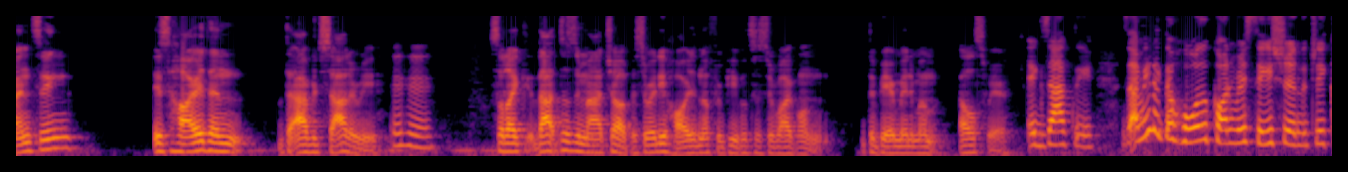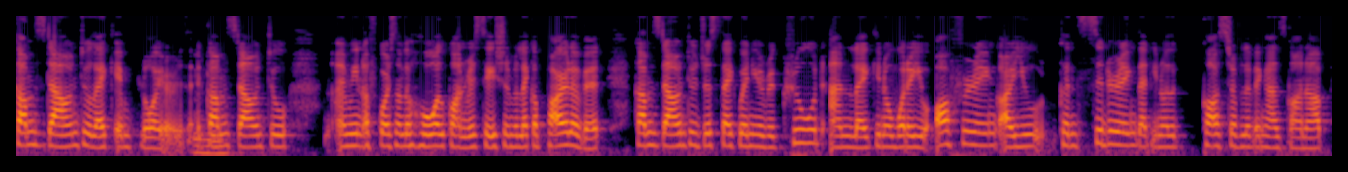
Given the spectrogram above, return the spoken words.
renting is higher than the average salary. Mm-hmm. So, like, that doesn't match up. It's already hard enough for people to survive on the bare minimum elsewhere. Exactly. So, I mean, like the whole conversation literally comes down to like employers. It mm-hmm. comes down to, I mean, of course, not the whole conversation, but like a part of it comes down to just like when you recruit and like, you know, what are you offering? Are you considering that, you know, the cost of living has gone up?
